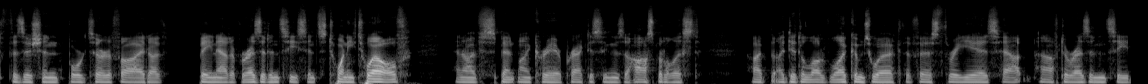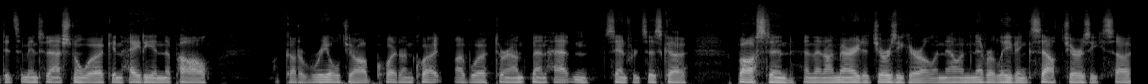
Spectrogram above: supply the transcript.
physician, board certified. I've been out of residency since 2012, and I've spent my career practicing as a hospitalist. I, I, did a lot of locums work the first three years out after residency, did some international work in Haiti and Nepal, got a real job, quote unquote. I've worked around Manhattan, San Francisco, Boston, and then I married a Jersey girl, and now I'm never leaving South Jersey. So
